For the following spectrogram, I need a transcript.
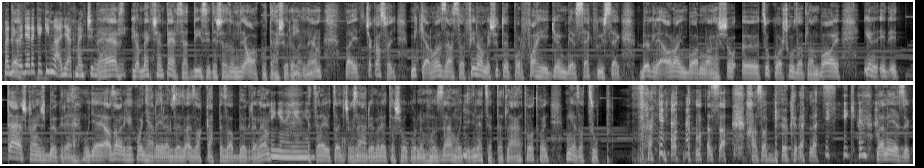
Pedig De, a gyerekek imádják megcsinálni. Persze, ja, megcsinálni, persze, hát díszítés az egy alkotás öröme, nem? Na itt csak az, hogy mi kell hozzá, szóval finom és sütőpor, fahéj, gyömbér, szegfűszeg, bögre, aranybarna, so, ö, cukor, sózatlan baj. Én, itt, itt teljes bögre. Ugye az amerikai konyhára jellemző ez, ez a kap, ez a bögre, nem? Igen, igen, igen. Egyszer eljöttem csak zárja, előtt a sógornőm hozzám, hogy egy receptet látott, hogy mi az a cup. Mondtam, az a, az a bögre lesz. Igen. Na nézzük.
